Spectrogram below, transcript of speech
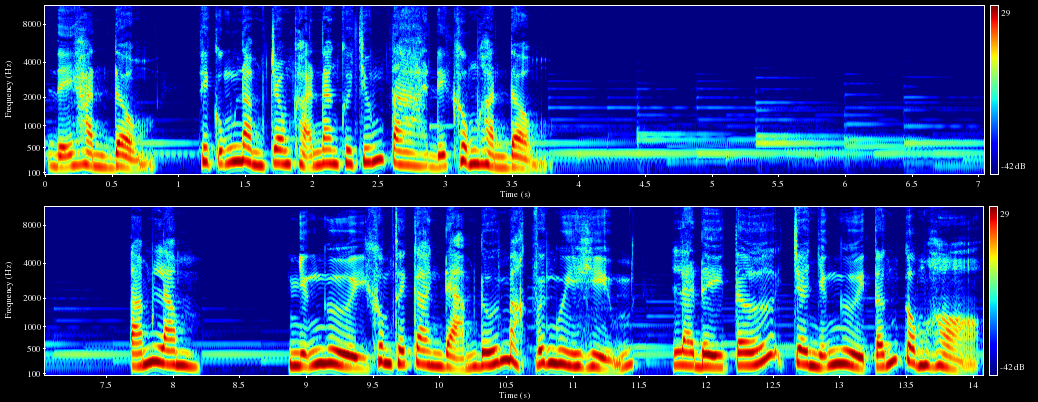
để hành động thì cũng nằm trong khả năng của chúng ta để không hành động. 85. Những người không thể can đảm đối mặt với nguy hiểm là đầy tớ cho những người tấn công họ.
